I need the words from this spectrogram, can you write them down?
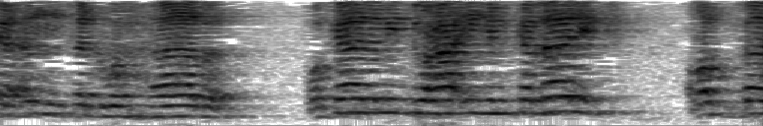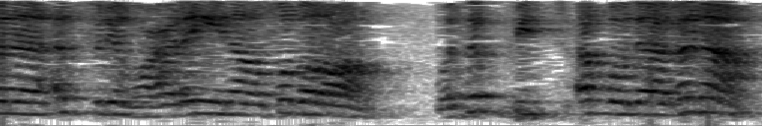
أنت الوهاب. وكان من دعائهم كذلك ربنا أفرغ علينا صبرا وثبت أقدامنا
